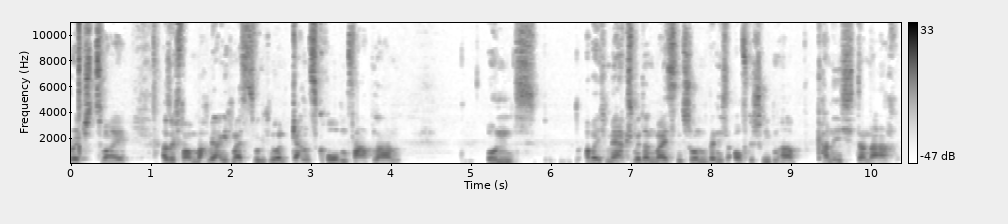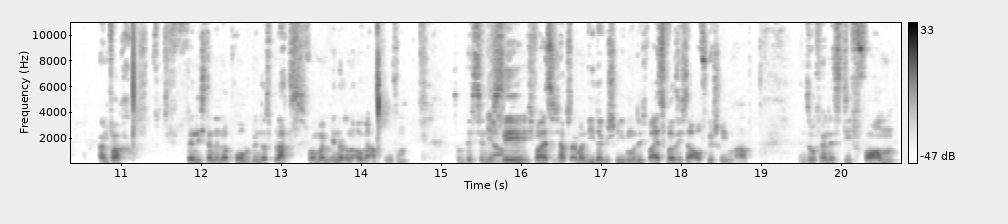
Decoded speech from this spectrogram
Bridge 2. Also ich mache mir eigentlich meistens wirklich nur einen ganz groben Fahrplan. Und aber ich merke es mir dann meistens schon, wenn ich es aufgeschrieben habe, kann ich danach einfach, wenn ich dann in der Probe bin, das Blatt vor meinem inneren Auge abrufen. So ein bisschen. Ja. Ich sehe, ich weiß, ich habe es einmal niedergeschrieben und ich weiß, was ich da aufgeschrieben habe. Insofern ist die Form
